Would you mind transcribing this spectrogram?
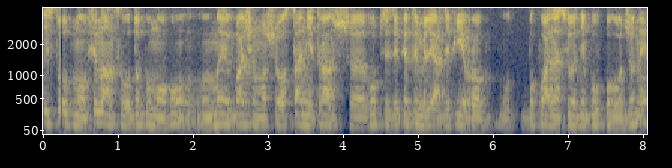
істотну фінансову допомогу, ми бачимо, що останній транш в обсязі 5 мільярдів євро буквально сьогодні був погоджений.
